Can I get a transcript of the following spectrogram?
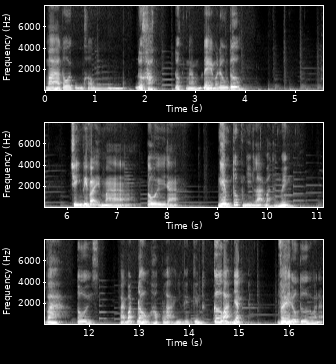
mà tôi cũng không được học được nắm để mà đầu tư. Chính vì vậy mà tôi đã nghiêm túc nhìn lại bản thân mình và tôi phải bắt đầu học lại những cái kiến thức cơ bản nhất về đầu tư các bạn ạ.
